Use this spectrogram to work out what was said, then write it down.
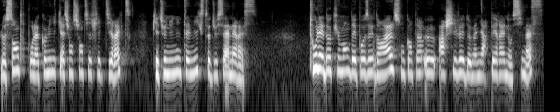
le Centre pour la communication scientifique directe, qui est une unité mixte du CNRS. Tous les documents déposés dans HAL sont quant à eux archivés de manière pérenne au CINES,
